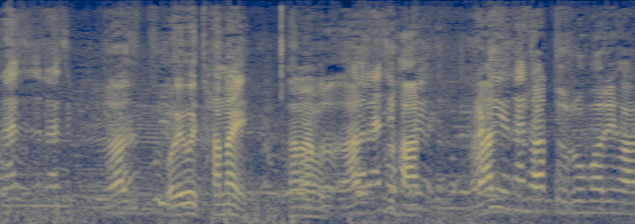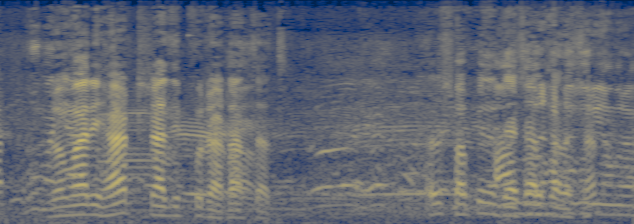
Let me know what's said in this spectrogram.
রাজ- রাজীব রাজপুর ওই ওই থানায় থানার হাট। হাট রোমারি হাট। রোমারি হাট রাজীবপুর হাট আচ্ছা আচ্ছা। সব দেখাল করি আমরা।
